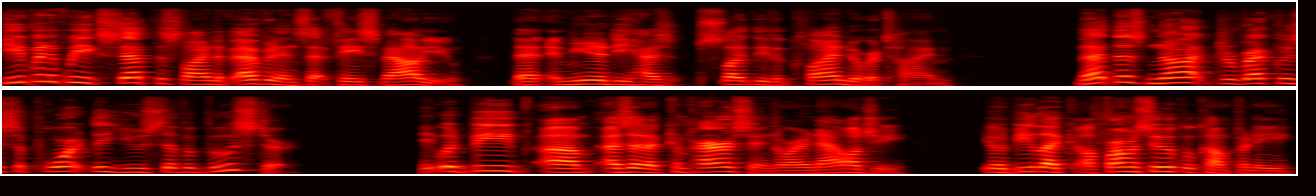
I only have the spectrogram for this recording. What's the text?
even if we accept this line of evidence at face value, that immunity has slightly declined over time, that does not directly support the use of a booster. It would be, um, as a comparison or analogy, it would be like a pharmaceutical company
